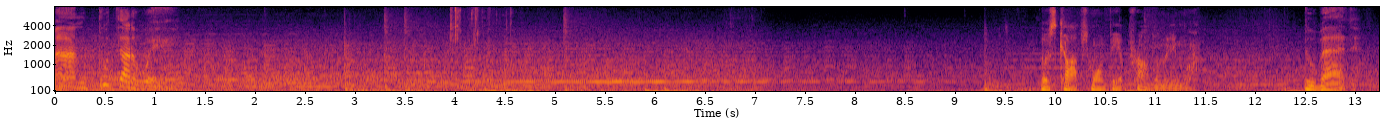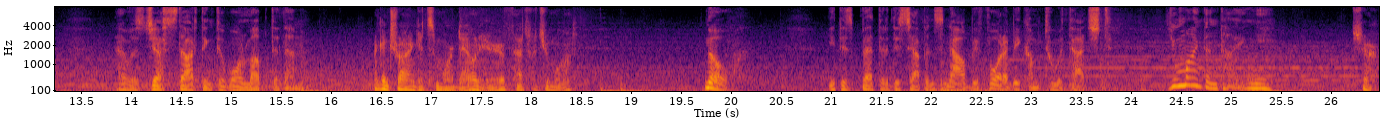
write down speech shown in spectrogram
Man, put that away. Those cops won't be a problem anymore. Too bad. I was just starting to warm up to them. I can try and get some more down here if that's what you want. No. It is better this happens now before I become too attached. You mind untying me? Sure.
